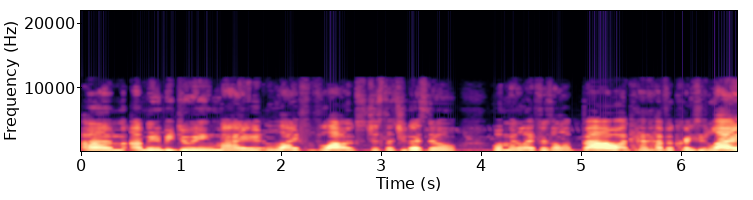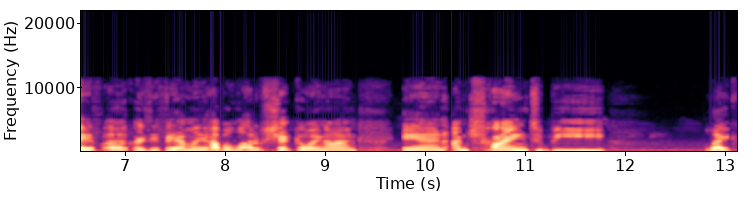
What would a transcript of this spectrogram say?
Um, I'm going to be doing my life vlogs. Just let you guys know what my life is all about. I kind of have a crazy life, a crazy family, have a lot of shit going on, and I'm trying to be like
